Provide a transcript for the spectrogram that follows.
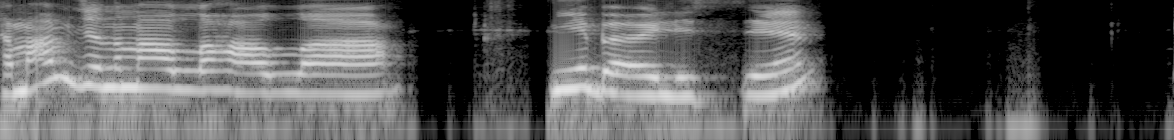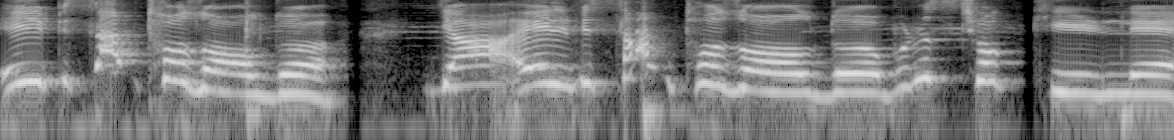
Tamam canım Allah Allah. Niye böylesin? Elbisem toz oldu. Ya elbisem toz oldu. Burası çok kirli.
